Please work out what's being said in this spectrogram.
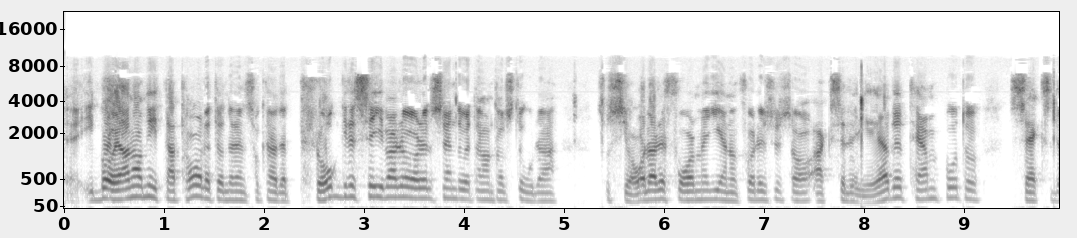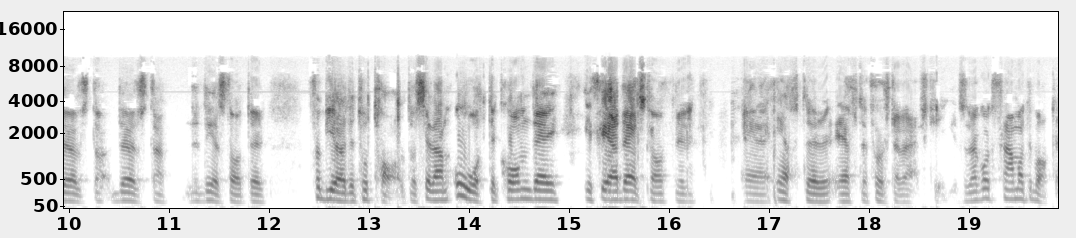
Eh, I början av 1900-talet under den så kallade progressiva rörelsen då ett antal stora sociala reformer genomfördes i USA accelererade tempot och sex delstater förbjöd det totalt och sedan återkom det i flera delstater eh, efter, efter första världskriget. Så det har gått fram och tillbaka.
